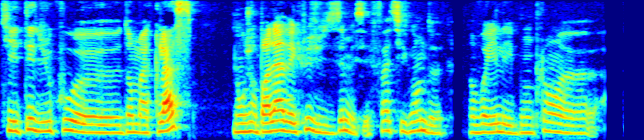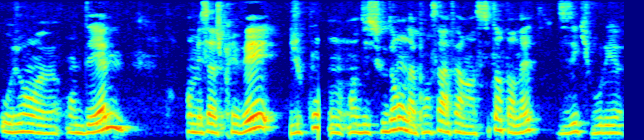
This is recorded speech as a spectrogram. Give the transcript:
qui était du coup euh, dans ma classe. Donc j'en parlais avec lui, je lui disais, mais c'est fatigant d'envoyer les bons plans euh, aux gens en DM, en message privé. Du coup, en discutant, on a pensé à faire un site internet. Il disait qu'il voulait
